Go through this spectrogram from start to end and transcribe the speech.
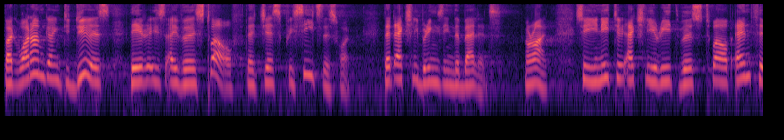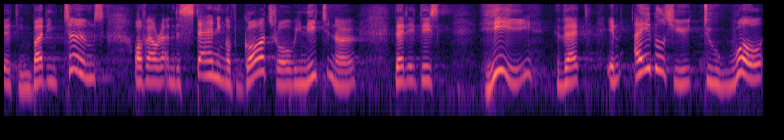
But what I'm going to do is there is a verse 12 that just precedes this one that actually brings in the balance. All right. So you need to actually read verse 12 and 13. But in terms of our understanding of God's role, we need to know that it is He that enables you to will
